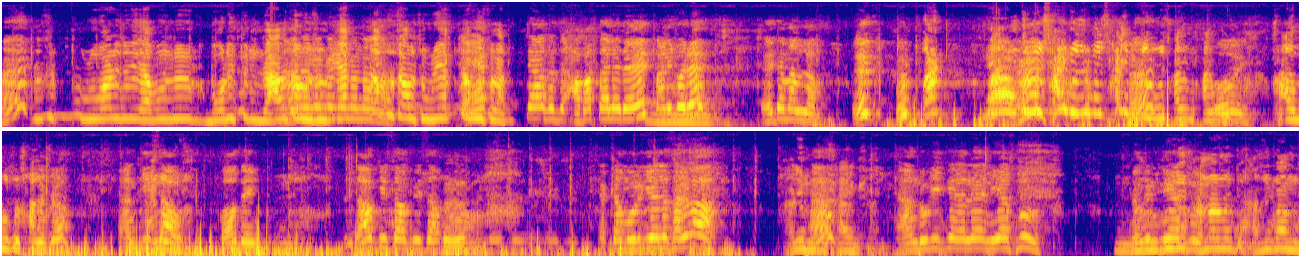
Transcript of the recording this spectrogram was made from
হ্যাঁ আবার তাহলে রে পানি করে এইটা মারলাম বুঝু, আমি শাড়ি- শাড়ি বুঝু, ওই শাড়ি বুঝু, শাড়ি বুঝু। দেখো এখন কি চাও কও দেই। দাও কি চাও কি চাও একটা মুরগি এলে ছাড়বা? বুঝু, হ্যাঁ? শাড়ি বুঝু। রুগীকে এলে নিয়ে আসব? রোগী হাজু কানু।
